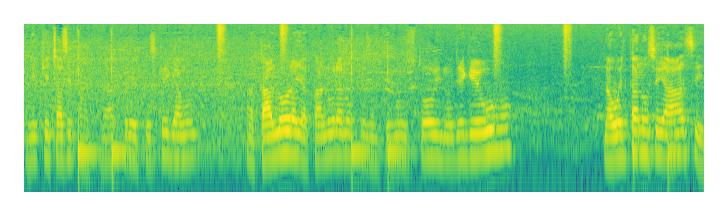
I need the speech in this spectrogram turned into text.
Tiene que echarse para atrás, pero después que digamos a tal hora y a tal hora nos presentemos todos y no llegue uno, la vuelta no se hace.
